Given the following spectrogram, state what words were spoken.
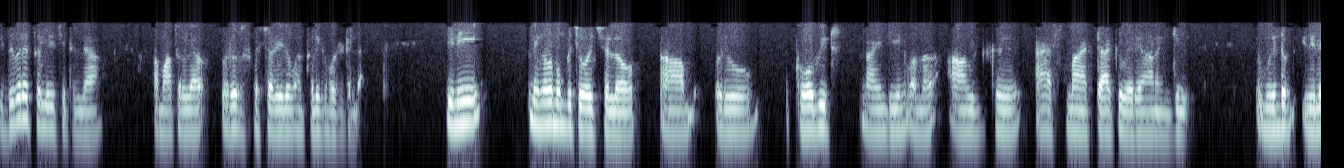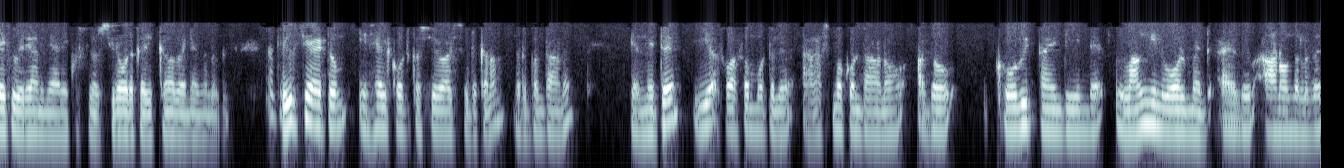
ഇതുവരെ തെളിയിച്ചിട്ടില്ല. അത് മാത്രമല്ല ഒരു സ്റ്റഡിയിലും അത് തെളിയിക്കപ്പെട്ടിട്ടില്ല. ഇനി നിങ്ങൾ മുമ്പ് ചോദിച്ചല്ലോ ഒരു കോവിഡ് നയന്റീൻ വന്ന ആൾക്ക് ആസ്മ അറ്റാക്ക് വരികയാണെങ്കിൽ വീണ്ടും ഇതിലേക്ക് വരികയാണ് ഞാൻ ഈ കുറച്ച് ശിരോടെ കഴിക്കാൻ വേണ്ട എന്നുള്ളത്. തീർച്ചയായിട്ടും ഇൻഹേൽ കസ്റ്റോയിഡ്സ് എടുക്കണം നിർബന്ധമാണ്. എന്നിട്ട് ഈ ശ്വാസം മുട്ടൽ ആസ്മ കൊണ്ടാണോ അതോ കോവിഡ് നയന്റീന്റെ ലങ് ഇൻവോൾവ്മെന്റ് അതായത് ആണോ എന്നുള്ളത്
